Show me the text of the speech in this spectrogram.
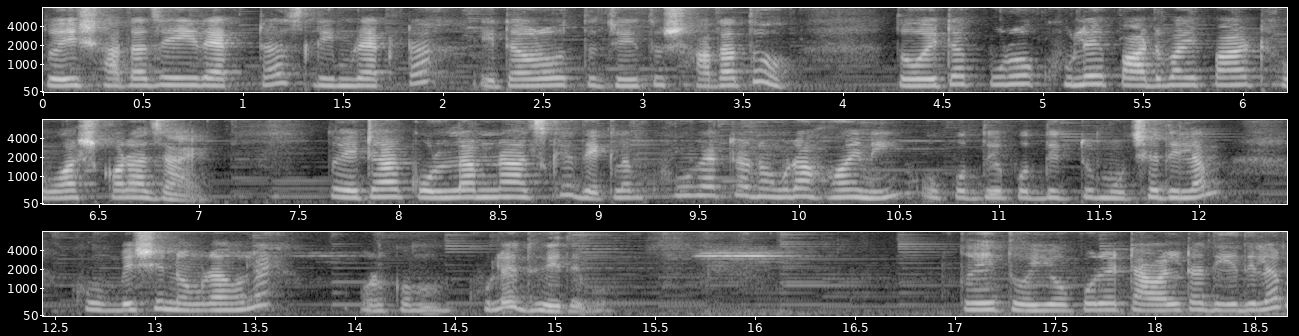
তো এই সাদা যে এই র্যাকটা, স্লিম র্যাকটা এটাও তো যেহেতু সাদা তো তো এটা পুরো খুলে পার্ট বাই পার্ট ওয়াশ করা যায়। তো এটা আর করলাম না আজকে, দেখলাম খুব একটা নোংরা হয়নি ওপর দিয়ে ওপর দিয়ে একটু মুছে দিলাম। খুব বেশি নোংরা হলে ওরকম খুলে ধুয়ে দেবো। তো এই তো, এই ওপরে টাওয়ালটা দিয়ে দিলাম।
